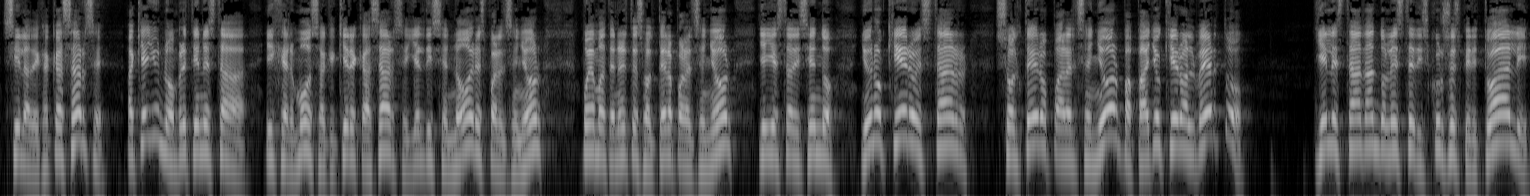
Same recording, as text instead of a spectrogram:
si la deja casarse. Aquí hay un hombre, tiene esta hija hermosa que quiere casarse y él dice, no, eres para el Señor, voy a mantenerte soltera para el Señor. Y ella está diciendo, yo no quiero estar soltero para el Señor, papá, yo quiero Alberto. Y él está dándole este discurso espiritual y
